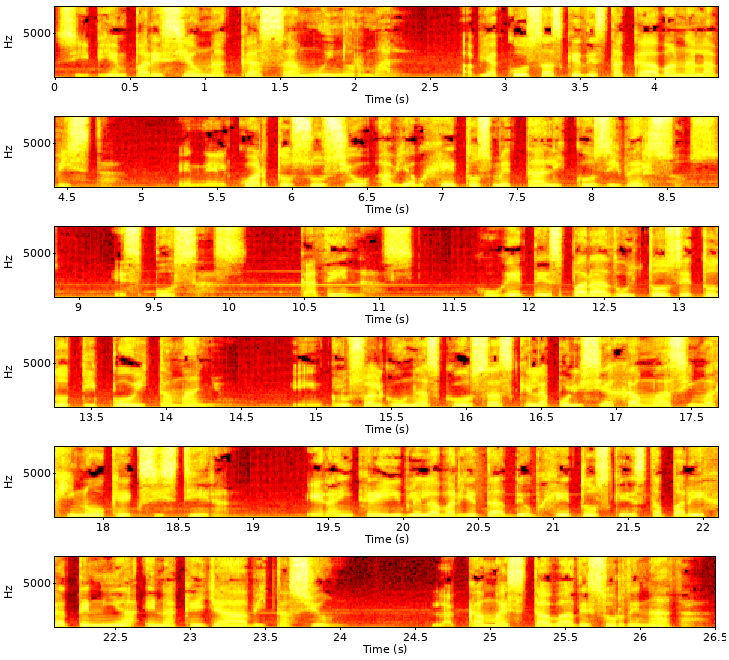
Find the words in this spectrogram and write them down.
Si bien parecía una casa muy normal, había cosas que destacaban a la vista. En el cuarto sucio había objetos metálicos diversos, esposas, cadenas, juguetes para adultos de todo tipo y tamaño, incluso algunas cosas que la policía jamás imaginó que existieran. Era increíble la variedad de objetos que esta pareja tenía en aquella habitación. La cama estaba desordenada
